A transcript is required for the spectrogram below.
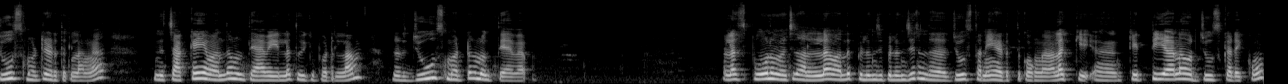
ஜூஸ் மட்டும் எடுத்துக்கலாங்க. இந்த சக்கையை வந்து நமக்கு தேவையில்லை தூக்கி போட்டுடலாம். இதோட ஜூஸ் மட்டும் நமக்கு தேவை. நல்லா ஸ்பூனை வச்சு நல்லா வந்து பிழிஞ்சு பிழிஞ்சு இந்த ஜூஸ் தனியாக எடுத்துக்கோங்க. நல்லா கெ கெட்டியான ஒரு ஜூஸ் கிடைக்கும்.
